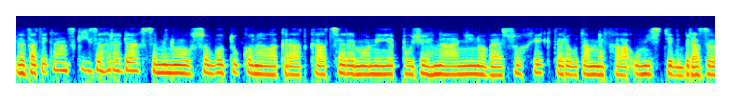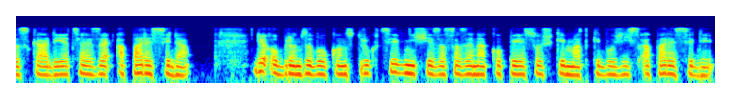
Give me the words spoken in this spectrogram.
Ve vatikánských zahradách se minulou sobotu konala krátká ceremonie požehnání nové sochy, kterou tam nechala umístit brazilská diecéze Aparecida. Jde o bronzovou konstrukci, v níž je zasazena kopie sošky Matky Boží z Aparecidy.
